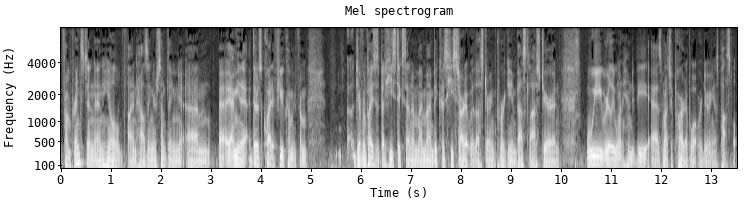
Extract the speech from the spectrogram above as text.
from Princeton, and he'll find housing or something. Um, I mean, there's quite a few coming from different places, but he sticks out in my mind because he started with us during Porgy and Bess last year, and we really want him to be as much a part of what we're doing as possible.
